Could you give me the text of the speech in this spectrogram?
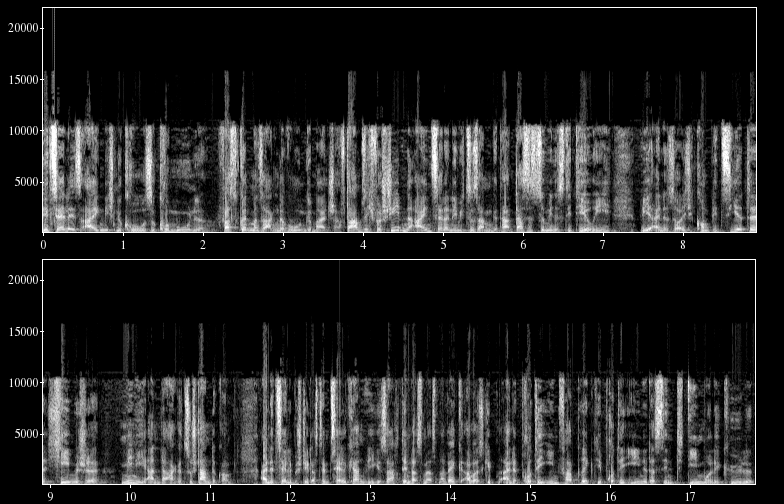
Die Zelle ist eigentlich eine große Kommune, fast könnte man sagen eine Wohngemeinschaft. Da haben sich verschiedene Einzeller nämlich zusammengetan. Das ist zumindest die Theorie, wie eine solche komplizierte chemische Mini-Anlage zustande kommt. Eine Zelle besteht aus dem Zellkern, wie gesagt, den lassen wir erstmal weg, aber es gibt eine Proteinfabrik. Die Proteine, das sind die Moleküle,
